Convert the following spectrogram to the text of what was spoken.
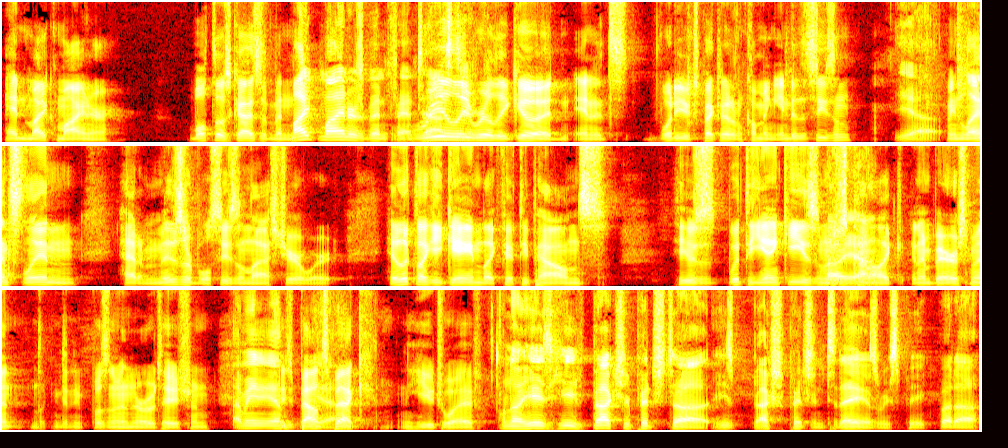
and Mike Minor. Both those guys have been Mike Minor's been fantastic. really, really good. And it's what do you expect out of them coming into the season? yeah. I mean, Lance Lynn had a miserable season last year where he looked like he gained like 50 pounds. He was with the Yankees and was Oh, yeah. kind of like an embarrassment. Like, didn't- wasn't in the rotation. I mean, he's bounced yeah. back in a huge wave. No, he's he actually pitched. Uh, he's actually pitching today as we speak. But uh,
